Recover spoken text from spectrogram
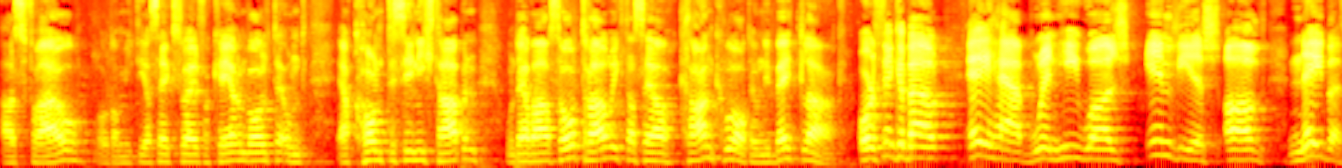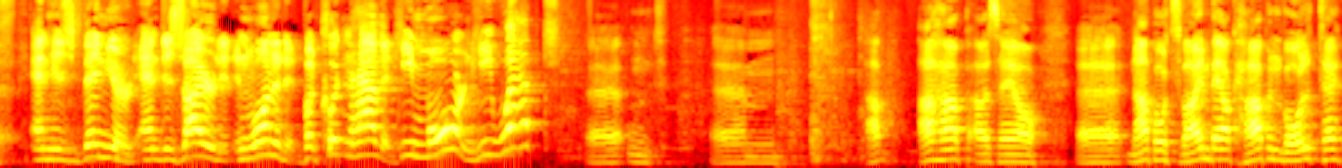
als Frau oder mit ihr sexuell verkehren wollte und er konnte sie nicht haben und er war so traurig, dass er krank wurde und im Bett lag. Or think about Ahab when he was envious of Naboth and his vineyard and desired it and wanted it, but couldn't have it. He mourned, he wept. Äh, und ähm, Ab- Ahab, als er äh, Nabots Weinberg haben wollte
